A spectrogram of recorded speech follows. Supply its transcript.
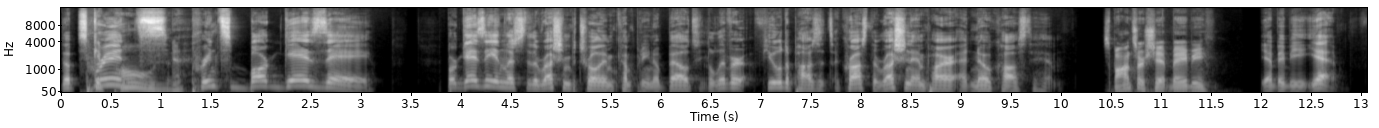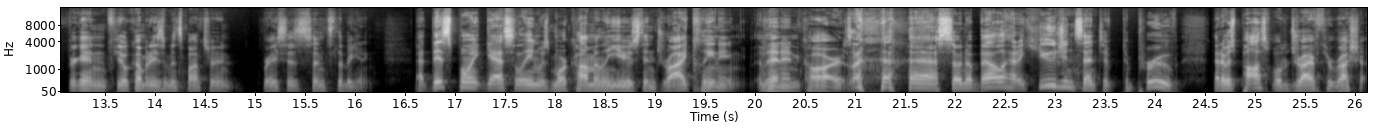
The Prince, Scapone. Prince Borghese. Borghese enlisted the Russian petroleum company Nobel to deliver fuel deposits across the Russian Empire at no cost to him. Sponsorship, baby. Yeah, baby. Yeah. Friggin' fuel companies have been sponsoring races since the beginning. At this point, gasoline was more commonly used in dry cleaning than in cars. so Nobel had a huge incentive to prove that it was possible to drive through Russia.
